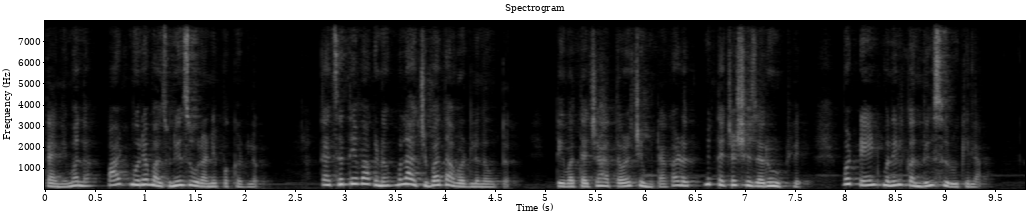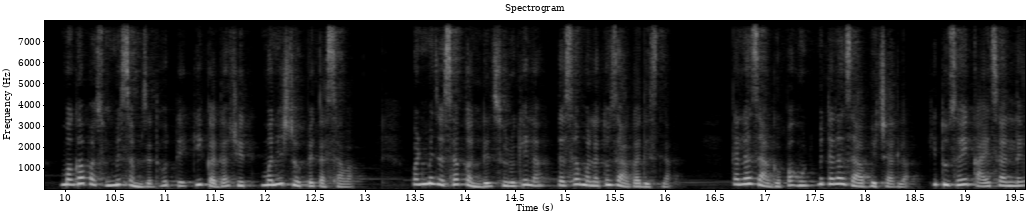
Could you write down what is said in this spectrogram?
त्याने मला पाठमोऱ्या बाजूने जोराने पकडलं. त्याचं ते वागणं मला अजिबात आवडलं नव्हतं. तेव्हा त्याच्या हातावर चिमटा काढत मी त्याच्या शेजारून उठले व टेंटमधील कंदील सुरू केला. मगापासून मी समजत होते की कदाचित मनीष झोपेत असावा. पण मी जसा कंदील सुरू केला तसा मला तो जागा दिसला. त्याला जाग पाहून मी त्याला जाब विचारला की तुझं हे काय चाललंय?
